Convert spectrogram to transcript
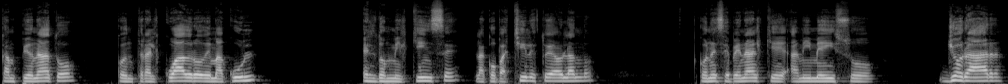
campeonato contra el cuadro de Macul el 2015, la Copa Chile estoy hablando, con ese penal que a mí me hizo llorar,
